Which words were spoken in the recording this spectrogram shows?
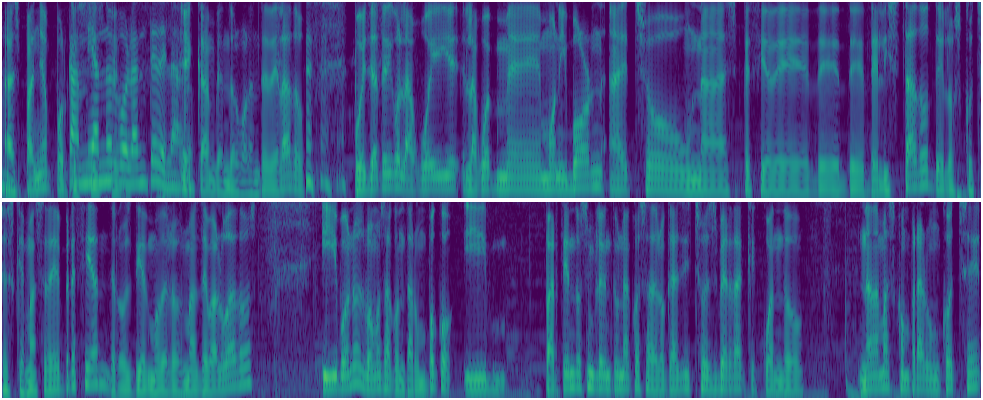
a España. Porque cambiando el volante de lado. Eh, cambiando el volante de lado. pues ya te digo, la web, la web Moneyborn ha hecho una especie de, listado de los coches que más se deprecian, de los 10 modelos más devaluados. Y bueno, os vamos a contar un poco. Y partiendo simplemente una cosa de lo que has dicho, es verdad que cuando nada más comprar un coche,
